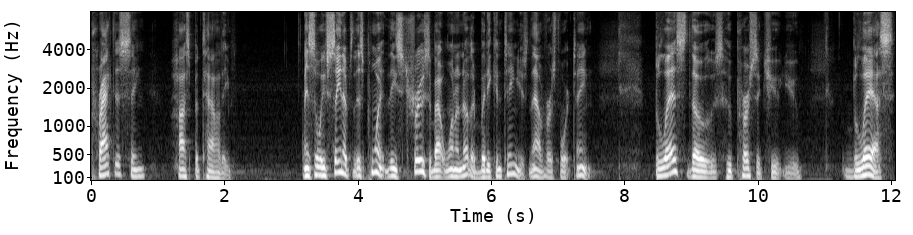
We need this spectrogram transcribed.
practicing hospitality. And so we've seen up to this point these truths about one another, but he continues. Now, verse 14 Bless those who persecute you, bless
